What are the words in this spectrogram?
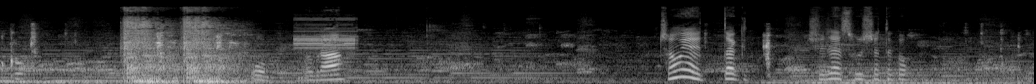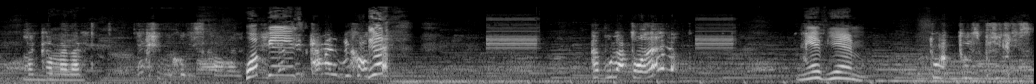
o klucz. O, dobra. Czemu ja tak źle słyszę tego... Na kamerach. Jak się wychodzi z kamer? Chłopie, Jak jest... z kamer wychodzi? Tabulatorem? Nie wiem. Tu, tu jest przycisk.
